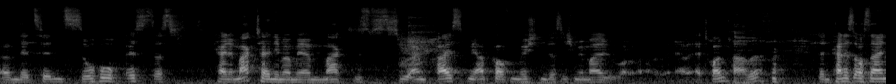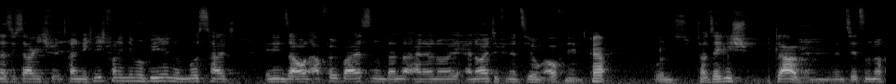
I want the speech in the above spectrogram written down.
ähm, der Zins so hoch ist, dass keine Marktteilnehmer mehr im Markt zu einem Preis mir abkaufen möchten, dass ich mir mal erträumt habe, dann kann es auch sein, dass ich sage, ich trenne mich nicht von den Immobilien und muss halt in den sauren Apfel beißen und dann eine erneute Finanzierung aufnehmen. Ja. Und tatsächlich, klar, wenn es jetzt nur noch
